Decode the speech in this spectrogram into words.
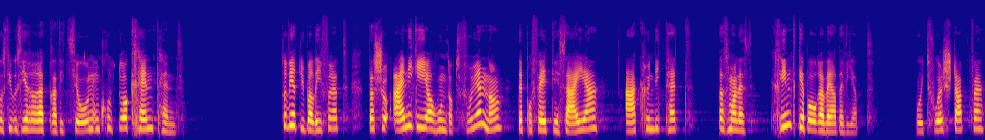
die sie aus ihrer Tradition und Kultur kennt haben. So wird überliefert, dass schon einige Jahrhunderte früher der Prophet Jesaja angekündigt hat, dass mal ein Kind geboren werden wird, wo in die Fußstapfen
